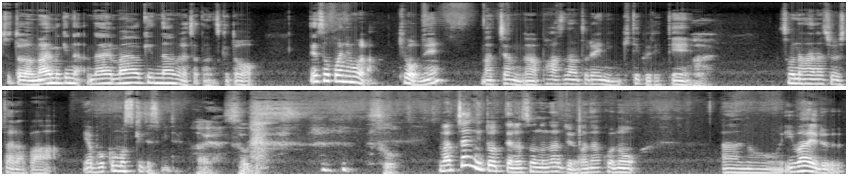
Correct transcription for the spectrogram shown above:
ちょっと前向きな、な前向きになくなっちゃったんですけど、で、そこにほら、今日ね、まっちゃんがパーソナルトレーニング来てくれて、はい。そんな話をしたらば、いや、僕も好きです、みたいな。はい、そうです。そう。まっちゃんにとってのその、なんていうのかな、この、あの、いわゆる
